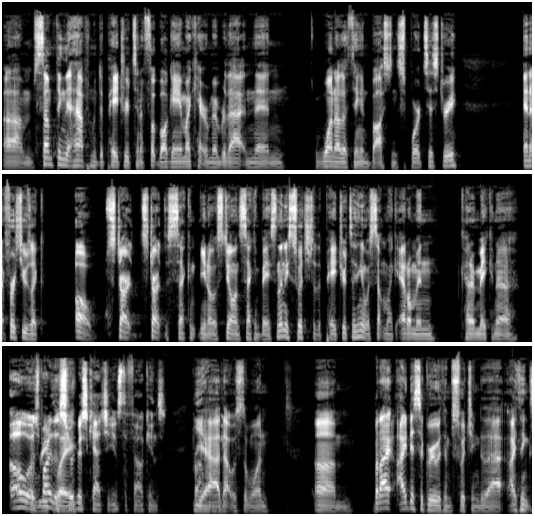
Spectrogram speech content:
Um, something that happened with the Patriots in a football game. I can't remember that. And then one other thing in Boston sports history. And at first he was like, "Oh, start start the second, you know, the steal on second base." And then he switched to the Patriots. I think it was something like Edelman kind of making a Oh, it was probably the circus catch against the Falcons. Probably. yeah, that was the one. Um, but I I disagree with him switching to that. I think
